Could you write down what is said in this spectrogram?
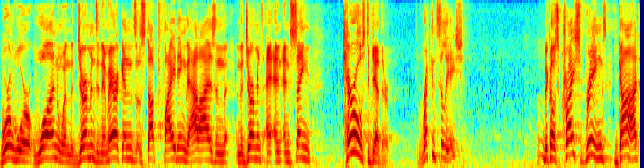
World War I when the Germans and the Americans stopped fighting, the Allies and the, and the Germans, and, and, and sang carols together. Reconciliation. Because Christ brings God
